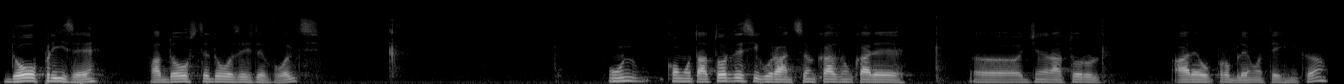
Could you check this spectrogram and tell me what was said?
două prize la 220 de volți, un comutator de siguranță în cazul în care uh, generatorul are o problemă tehnică,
